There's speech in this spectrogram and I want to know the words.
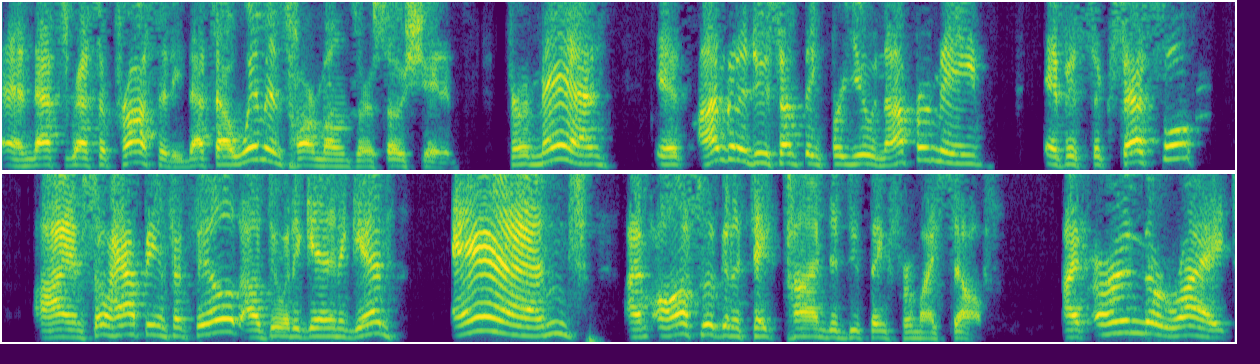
And that's reciprocity. That's how women's hormones are associated. For a man, it's I'm going to do something for you, not for me. If it's successful, I am so happy and fulfilled. I'll do it again and again. And I'm also going to take time to do things for myself. I've earned the right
